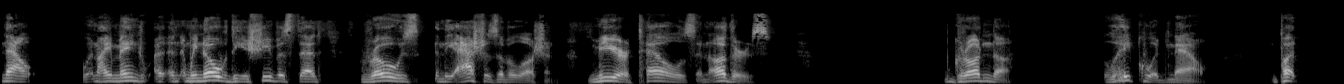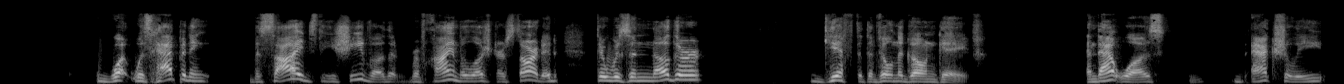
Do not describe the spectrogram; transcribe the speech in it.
Now, when I made, and we know the yeshivas that rose in the ashes of Volozhin, Mir, Telz, and others, Grodno, Lakewood now. But what was happening besides the yeshiva that Rav Chaim Volozhner started, there was another gift that the Vilna Gaon gave. And that was actually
